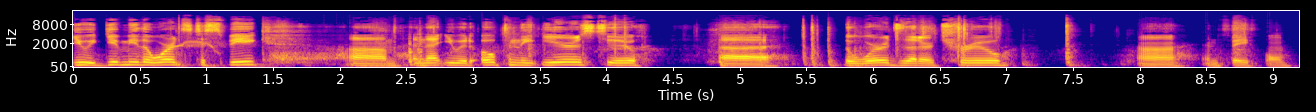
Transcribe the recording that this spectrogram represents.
you would give me the words to speak, um, and that you would open the ears to uh, the words that are true uh, and faithful.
